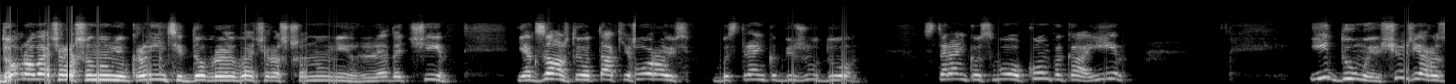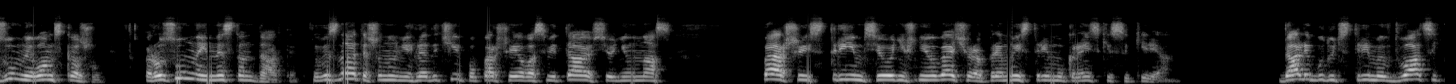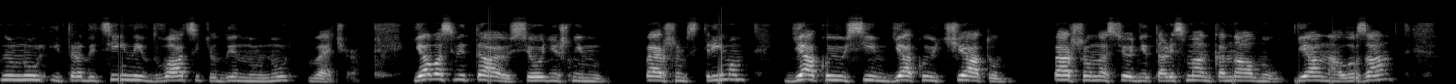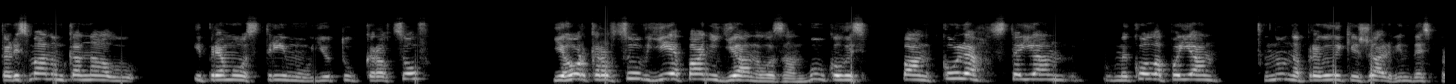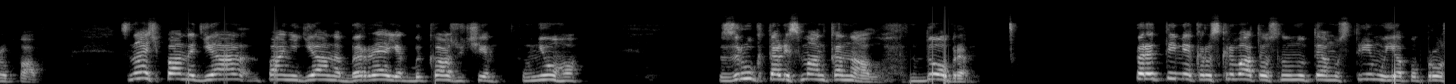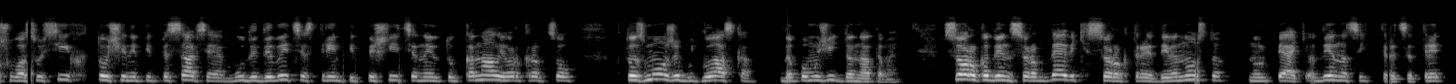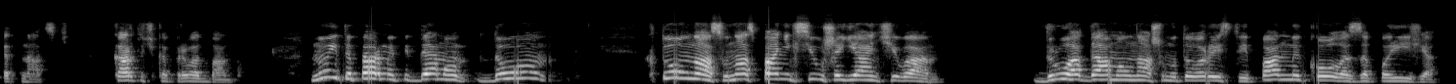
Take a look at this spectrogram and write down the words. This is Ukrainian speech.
Доброго вечора, шановні українці, доброго вечора, шановні глядачі. Як завжди, отак я шораюсь, бистренько біжу до старенького свого компика і, і думаю, що ж я розумний вам скажу. Розумний нестандарти. Ви знаєте, шановні глядачі, по-перше, я вас вітаю. Сьогодні у нас перший стрім сьогоднішнього вечора, прямий стрім українські сикіряни. Далі будуть стріми в 20.00 і традиційний в 21.00 вечора. Я вас вітаю з сьогоднішнім першим стрімом. Дякую всім, дякую чату. Перша у нас сьогодні талісман каналу Діана Лозан. Талісманом каналу і прямого стріму YouTube Кравцов. Єгор Кравцов є пані Діана Лозан. Був колись пан Коля Стоян, Микола Поян. Ну, на превеликий жаль, він десь пропав. Значить, пана Діа... пані Діана бере, як би кажучи, у нього з рук талісман каналу. Добре. Перед тим, як розкривати основну тему стріму, я попрошу вас усіх, хто ще не підписався, буде дивитися стрім, підпишіться на YouTube канал Ігор Кравцов. Хто зможе, будь ласка, допоможіть донатами. 41 49 43 90 05 11 33 15. Карточка Приватбанку. Ну і тепер ми підемо до. Хто у нас? У нас пані Ксюша Янчева, друга дама у нашому товаристві, пан Микола з Запоріжжя,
